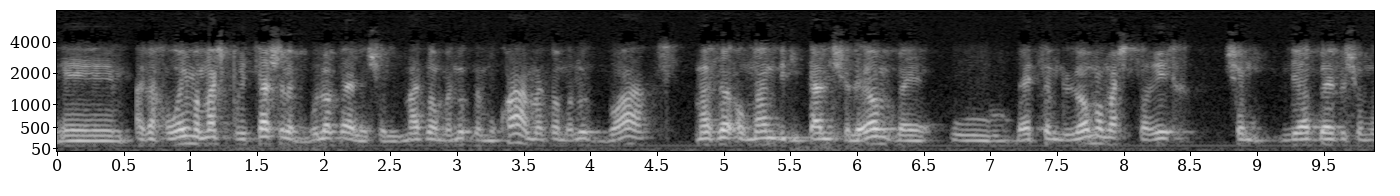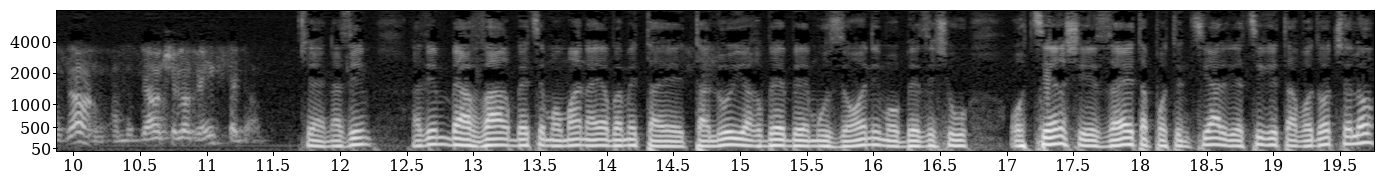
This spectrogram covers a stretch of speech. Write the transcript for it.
אה, אז אנחנו רואים ממש פריצה של הגבולות האלה, של מה זה אומנות נמוכה, מה זה אומנות גבוהה, מה זה אומן דיגיטלי של היום, והוא בעצם לא ממש צריך להיות באיזשהו מוזיאון, המוזיאון שלו זה אינסטגרם. כן, אז אם, אז אם בעבר בעצם אומן היה באמת אה, תלוי הרבה במוזיאונים או באיזשהו עוצר שיזהה את הפוטנציאל ויציג את העבודות שלו,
